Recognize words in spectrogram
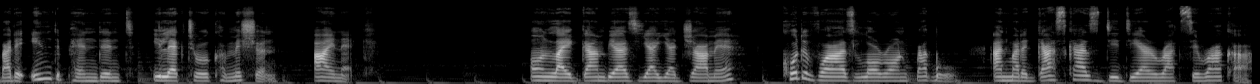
by the Independent Electoral Commission INEC. Unlike Gambia's Yahya Jammeh, Cote d'Ivoire's Laurent Gbagbo, and Madagascar's Didier Ratsiraka,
